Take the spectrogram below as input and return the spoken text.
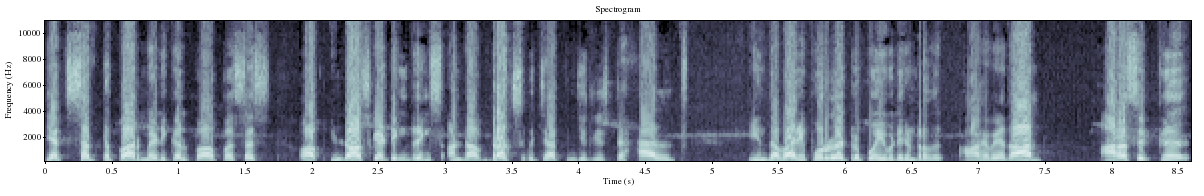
Except for medical purposes of intoxicating drinks and of drugs which are injurious to health இந்த வரி பொருளற்று போய் விடுகின்றது. ஆகவேதான் அரசுக்கு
